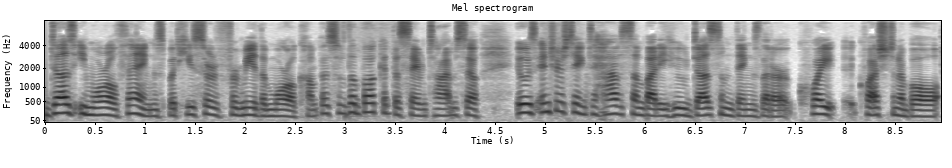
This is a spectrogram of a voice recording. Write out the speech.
does immoral things, but he's sort of, for me, the moral compass of the book at the same time. So it was interesting to have somebody who does some things that are quite questionable,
